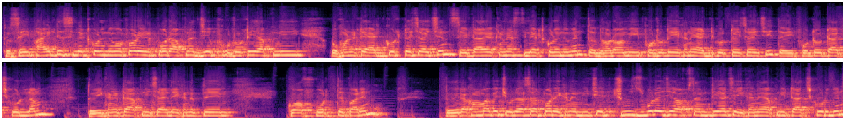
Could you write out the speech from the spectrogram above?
তো সেই ফাইলটি সিলেক্ট করে নেওয়ার পর এরপর আপনার যে ফটোটি আপনি ওখানে একটা অ্যাড করতে চাইছেন, সেটা এখানে সিলেক্ট করে নেবেন। তো ধরো আমি এই ফটোটি এখানে অ্যাড করতে চাইছি, তো এই ফটো টাচ করলাম। তো এখানেটা আপনি চাইলে এখানেতে কফ করতে পারেন। তো এরকমভাবে চলে আসার পর এখানে নিচে চুজ বলে যে অপশানটি আছে, এখানে আপনি টাচ করবেন।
